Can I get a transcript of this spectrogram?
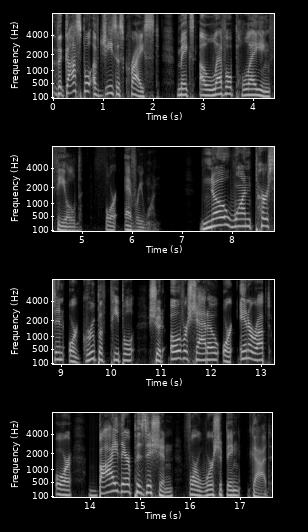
The gospel of Jesus Christ makes a level playing field for everyone. No one person or group of people should overshadow or interrupt or buy their position for worshiping God.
